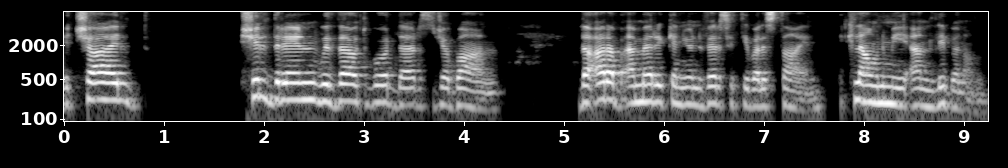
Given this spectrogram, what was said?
a child, Children Without Borders, Japan, the Arab American University, Palestine, Clown Me In Lebanon,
